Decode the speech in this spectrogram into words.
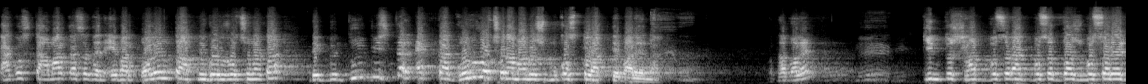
কাগজটা আমার কাছে দেন। এবার বলেন তো আপনি গরু রচনাটা। দেখবেন দুই পৃষ্ঠার একটা গরু রচনা মানুষ মুখস্থ রাখতে পারে না। কথা বলেন? কিন্তু সাত বছর, আট বছর, দশ বছরের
